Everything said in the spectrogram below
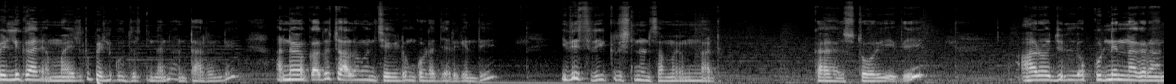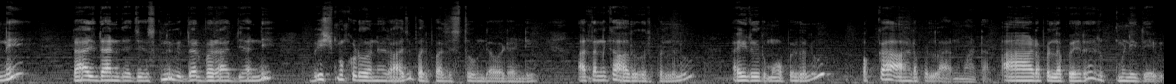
పెళ్ళి కాని అమ్మాయిలకి పెళ్ళి కుదురుతుందని అంటారండి. అన్నమే కాదు చాలామంది చేయడం కూడా జరిగింది. ఇది శ్రీకృష్ణుడి సమయం నాటి స్టోరీ ఇది. ఆ రోజుల్లో కుండిన్ నగరాన్ని రాజధానిగా చేసుకుని విదర్భ రాజ్యాన్ని భీష్ముకుడు అనే రాజు పరిపాలిస్తూ ఉండేవాడండి. అతనికి ఆరుగురు పిల్లలు ఐదుగురు మగపిల్లలు ఒక్క ఆడపిల్ల అన్నమాట. ఆ ఆడపిల్ల పేరే రుక్మిణీదేవి.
